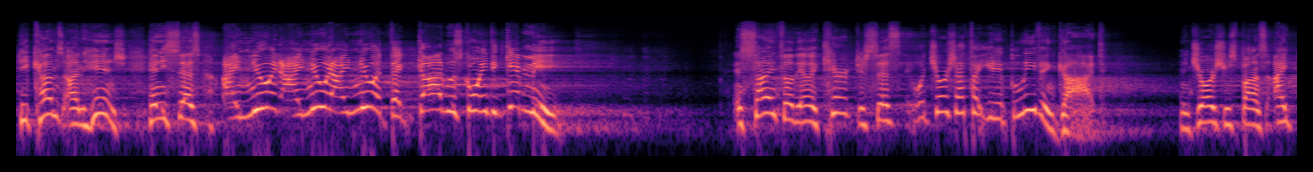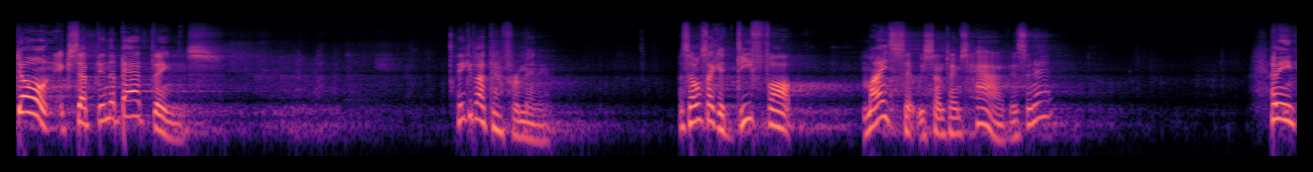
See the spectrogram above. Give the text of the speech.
he comes unhinged and he says, I knew it, I knew it, I knew it that God was going to get me. And Seinfeld, the other character, says, Well, George, I thought you didn't believe in God. And George responds, I don't, except in the bad things. Think about that for a minute. It's almost like a default mindset we sometimes have, isn't it? I mean,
